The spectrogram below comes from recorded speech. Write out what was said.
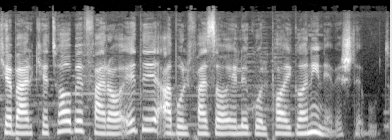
که بر کتاب فرائد ابوالفضائل گلپایگانی نوشته بود.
